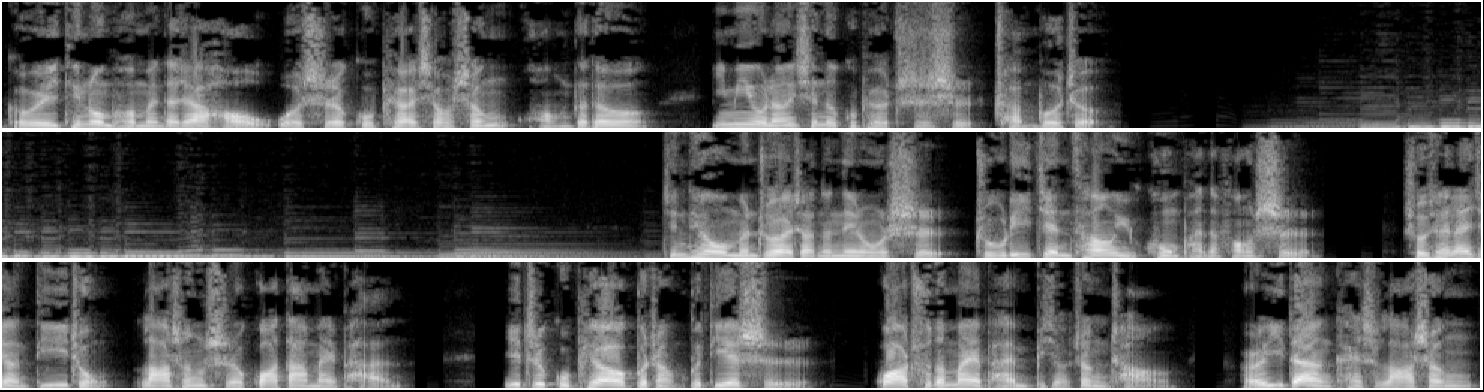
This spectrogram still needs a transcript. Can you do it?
各位听众朋友们，大家好，我是股票小生黄德德，一名有良心的股票知识传播者。今天我们主要讲的内容是主力建仓与控盘的方式。首先来讲第一种，拉升时挂大卖盘。一只股票不涨不跌时，挂出的卖盘比较正常；而一旦开始拉升，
